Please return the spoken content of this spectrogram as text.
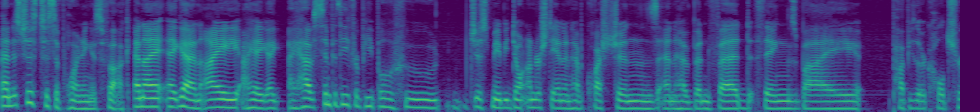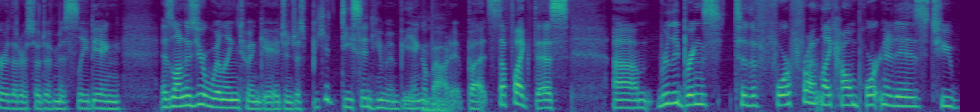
and it's just disappointing as fuck. And I again, I, I I have sympathy for people who just maybe don't understand and have questions and have been fed things by popular culture that are sort of misleading. As long as you're willing to engage and just be a decent human being about it. But stuff like this um, really brings to the forefront like how important it is to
